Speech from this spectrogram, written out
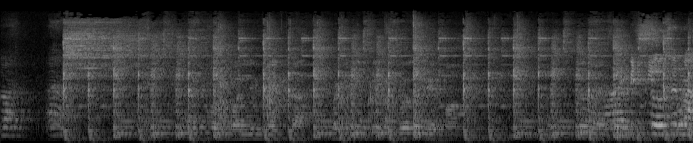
volume like that, but you can see it goes to your mouth. It goes to your mouth.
